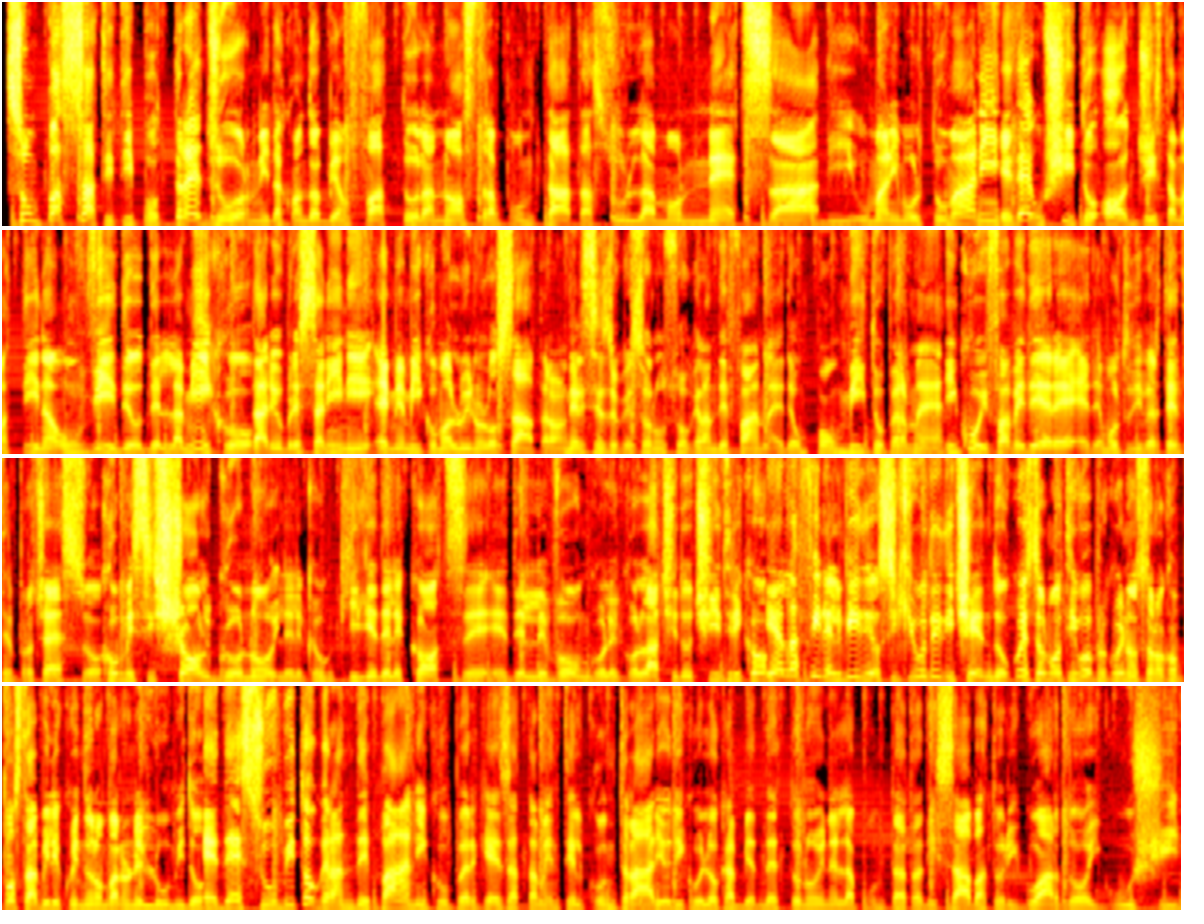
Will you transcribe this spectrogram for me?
Sono passati tipo tre giorni da quando abbiamo fatto la nostra puntata sulla monnezza di Umani Molto Umani ed è uscito oggi, stamattina, un video dell'amico Dario Bressanini, è mio amico ma lui non lo sa, però nel senso che sono un suo grande fan ed è un po' un mito per me, in cui fa vedere, ed è molto divertente il processo, come si sciolgono le conchiglie delle cozze e delle vongole con l'acido citrico e alla fine il video si chiude dicendo questo è il motivo per cui non sono compostabili e quindi non vanno nell'umido. Ed è subito grande panico perché è esattamente il contrario di quello che abbiamo detto noi nella puntata di sabato riguardo i gusci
